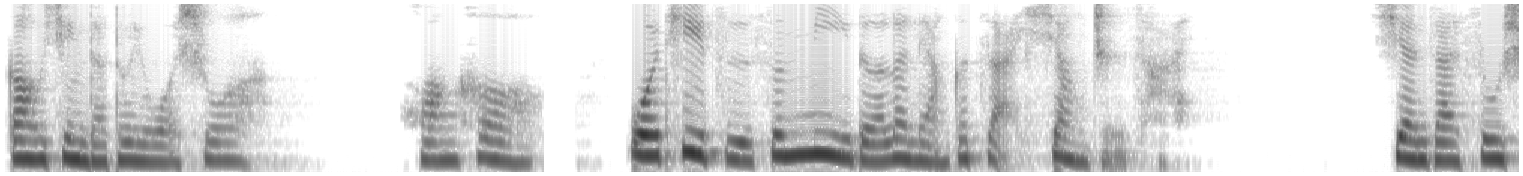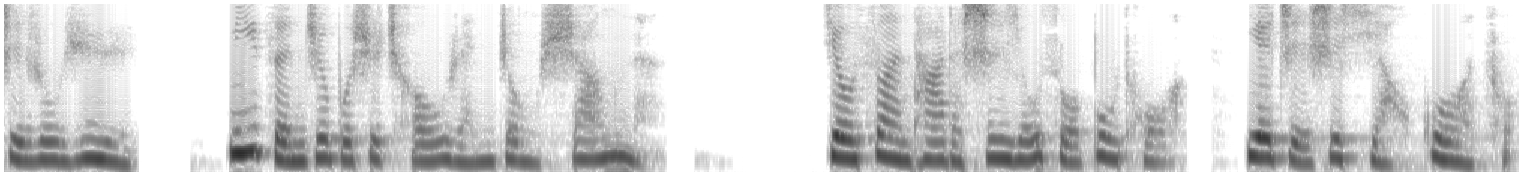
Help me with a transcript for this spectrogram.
高兴地对我说：“皇后，我替子孙觅得了两个宰相之才。现在苏轼入狱。”你怎知不是仇人重伤呢？就算他的诗有所不妥，也只是小过错，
